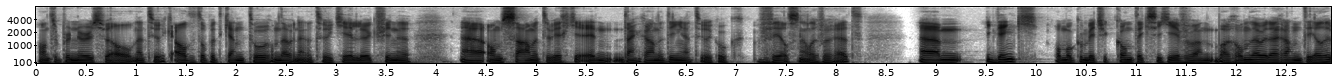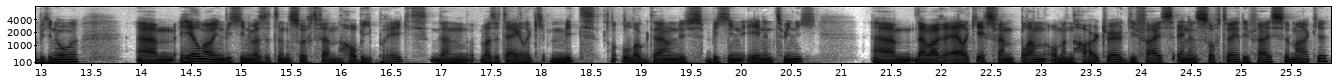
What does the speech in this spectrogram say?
entrepreneurs wel natuurlijk altijd op het kantoor, omdat we dat natuurlijk heel leuk vinden uh, om samen te werken. En dan gaan de dingen natuurlijk ook veel sneller vooruit. Um, ik denk, om ook een beetje context te geven van waarom dat we daaraan deel hebben genomen, Um, helemaal in het begin was het een soort van hobbyproject. Dan was het eigenlijk mid-lockdown, dus begin 21. Um, ehm, dan waren we eigenlijk eerst van plan om een hardware device en een software device te maken.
